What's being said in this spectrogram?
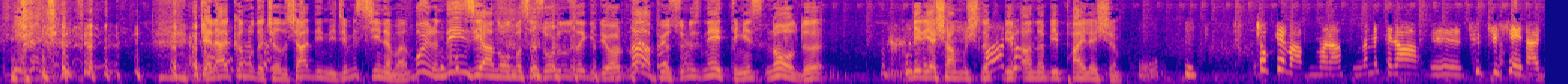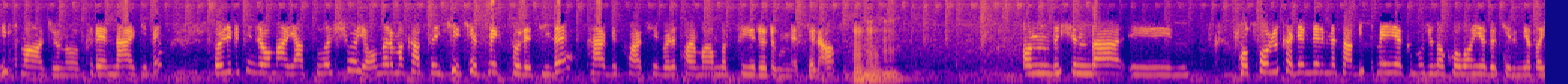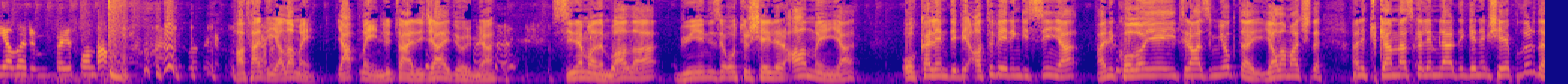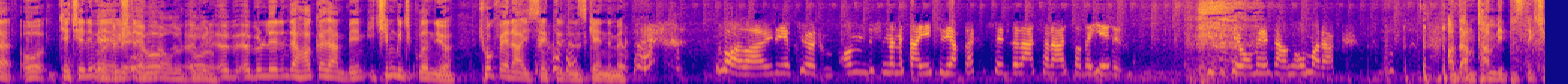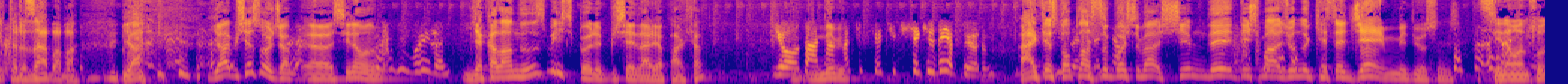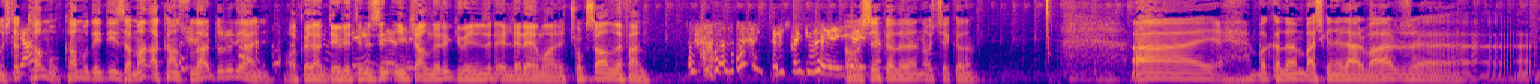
genel kamuda çalışan dinleyicimiz sinema. Buyurun neyin ziyan olması zorunuza gidiyor. Ne yapıyorsunuz? Ne ettiniz? Ne oldu? Bir yaşanmışlık, bir anı, bir paylaşım. Çok cevabım var aslında. Mesela e, tüplü şeyler, diş macunu, kremler gibi. Böyle bitince onlar yassılaşıyor ya onları makasla ikiye kesmek suretiyle her bir parçayı böyle parmağımla sıyırırım mesela. Onun dışında e, fosforlu kalemlerin mesela bitmeye yakın ucuna kolonya dökerim ya da yalarım böyle son kullanırım. Hanımefendi yalamayın. Yapmayın lütfen rica ediyorum ya. Sinem Hanım valla bünyenize o tür şeyleri almayın ya. O kalemde bir atı verin gitsin ya. Hani kolonyaya itirazım yok da yalamaçlı. Hani tükenmez kalemlerde gene bir şey yapılır da o keçeli Orada ve bir işte emme o olur, öbür- doğru. öbür- öbürlerinde hakikaten benim içim gıcıklanıyor. Çok fena hissettirdiniz kendimi. Vallahi öyle yapıyorum. Onun dışında mesela yeşil yapraklı sebzeler sararsa da yerim. Hiçbir şey olmayacağını umarak. Adam tam bir pislik çıktı Rıza baba. Ya Ya bir şey soracağım e, Sinem Hanım. Buyurun. Yakalandınız mı hiç böyle bir şeyler yaparken? Yo Ne zaten bi- açık seçik şekilde yapıyorum. Herkes toplansın başıma şimdi diş macununu keseceğim mi diyorsunuz? Sinem Hanım sonuçta Yani- kamu. Kamu dediği zaman akan sular durur yani. Hakikaten devletinizin Değil mi? imkanları güvenilir ellere emanet. Çok sağ olun efendim. Görüşmek üzere. iyi yayınlar. Hoşçakalın, hoşçakalın. Ay bakalım başka neler var. Ee,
